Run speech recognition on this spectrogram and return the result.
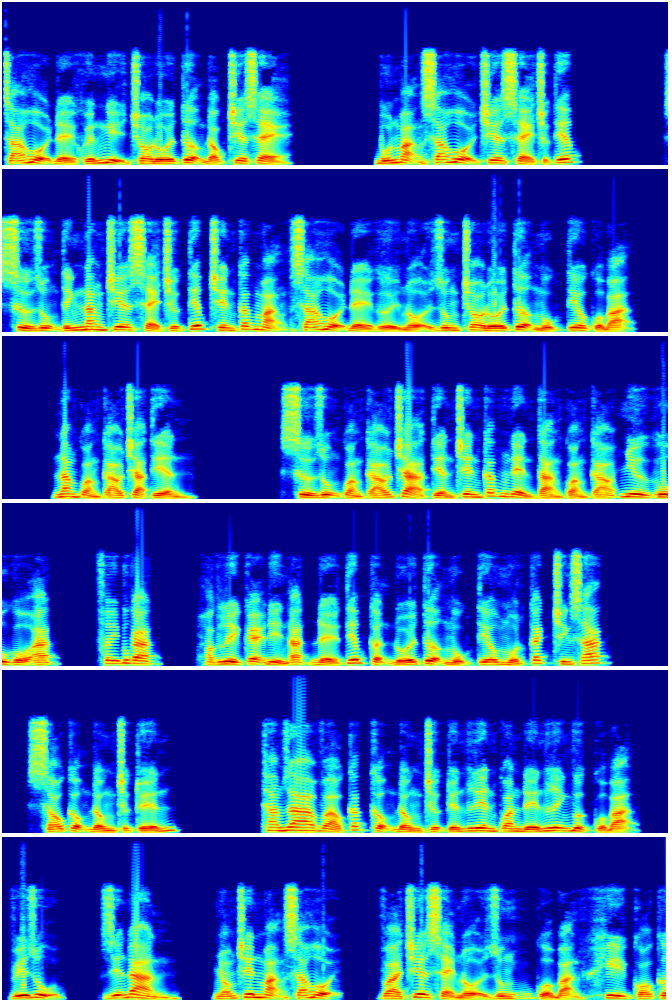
xã hội để khuyến nghị cho đối tượng đọc chia sẻ. 4. Mạng xã hội chia sẻ trực tiếp. Sử dụng tính năng chia sẻ trực tiếp trên các mạng xã hội để gửi nội dung cho đối tượng mục tiêu của bạn. 5. Quảng cáo trả tiền. Sử dụng quảng cáo trả tiền trên các nền tảng quảng cáo như Google Ads, Facebook Ads hoặc lì kẹ đỉn Ads để tiếp cận đối tượng mục tiêu một cách chính xác. 6. Cộng đồng trực tuyến. Tham gia vào các cộng đồng trực tuyến liên quan đến lĩnh vực của bạn, ví dụ, diễn đàn, nhóm trên mạng xã hội, và chia sẻ nội dung của bạn khi có cơ hội.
